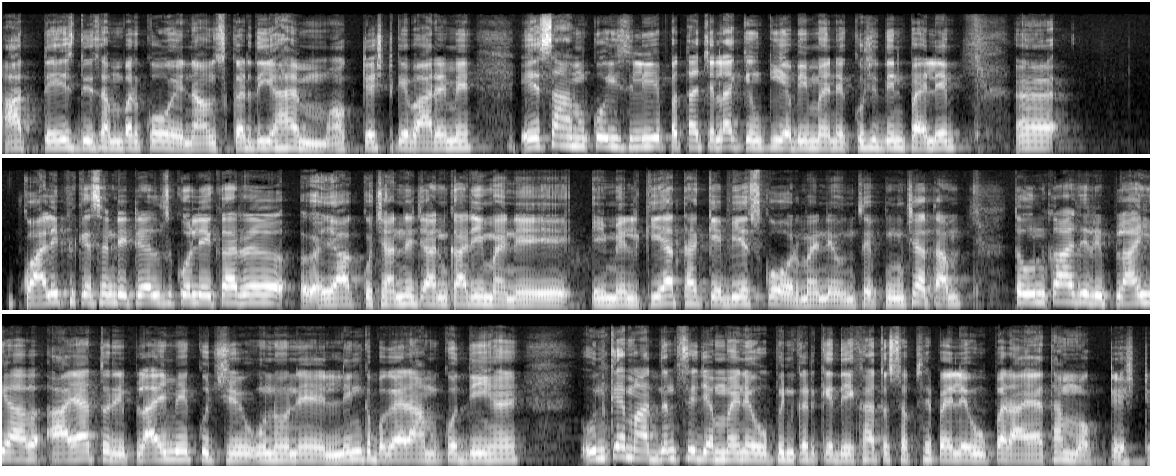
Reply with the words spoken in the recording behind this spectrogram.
आज तेईस दिसंबर को अनाउंस कर दिया है मॉक टेस्ट के बारे में। ऐसा हमको इसलिए पता चला क्योंकि अभी मैंने कुछ दिन पहले क्वालिफिकेशन डिटेल्स को लेकर या कुछ अन्य जानकारी मैंने ईमेल किया था के को और मैंने उनसे पूछा था। तो उनका आज रिप्लाई आया। तो रिप्लाई में कुछ उन्होंने लिंक वगैरह हमको दी हैं। उनके माध्यम से जब मैंने ओपन करके देखा तो सबसे पहले ऊपर आया था मॉक टेस्ट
